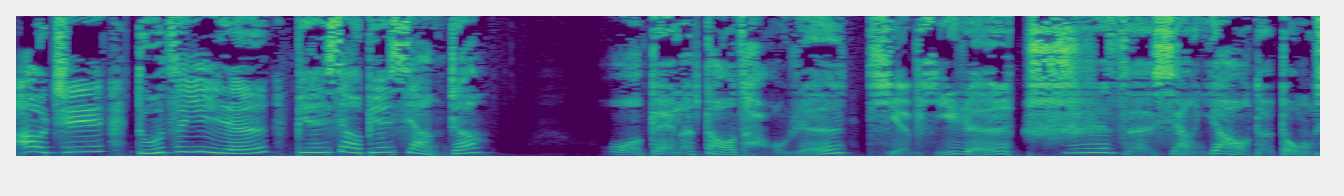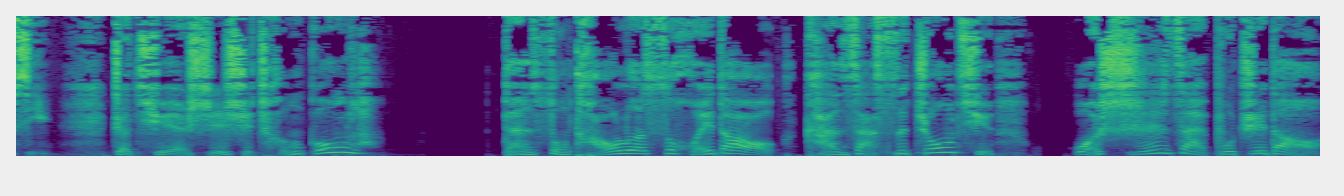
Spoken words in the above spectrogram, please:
奥芝独自一人，边笑边想着：“我给了稻草人、铁皮人、狮子想要的东西，这确实是成功了。但送陶乐斯回到堪萨斯州去，我实在不知道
